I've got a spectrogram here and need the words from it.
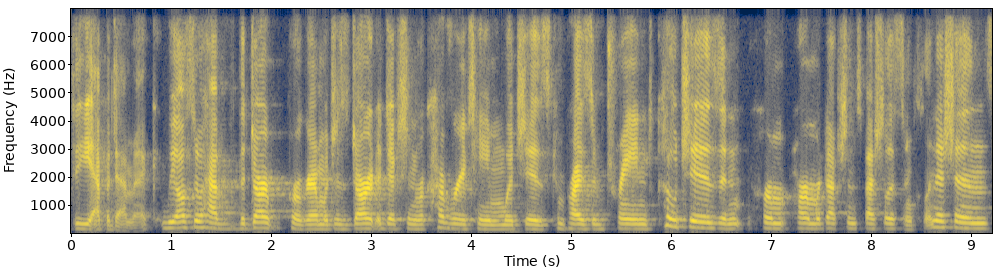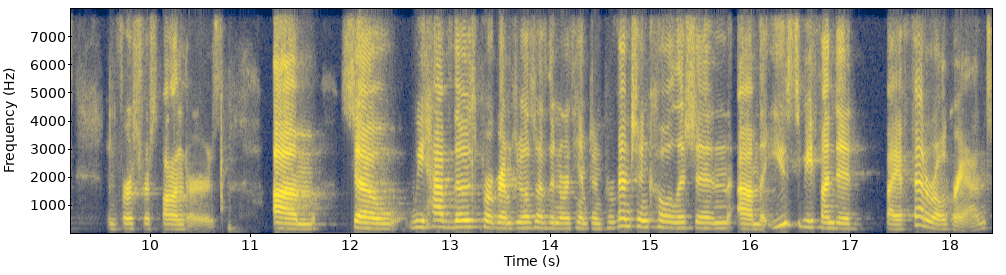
the epidemic. We also have the DART program, which is DART Addiction Recovery Team, which is comprised of trained coaches and harm, reduction specialists and clinicians and first responders. Um, so we have those programs. We also have the Northampton Prevention Coalition um, that used to be funded by a federal grant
